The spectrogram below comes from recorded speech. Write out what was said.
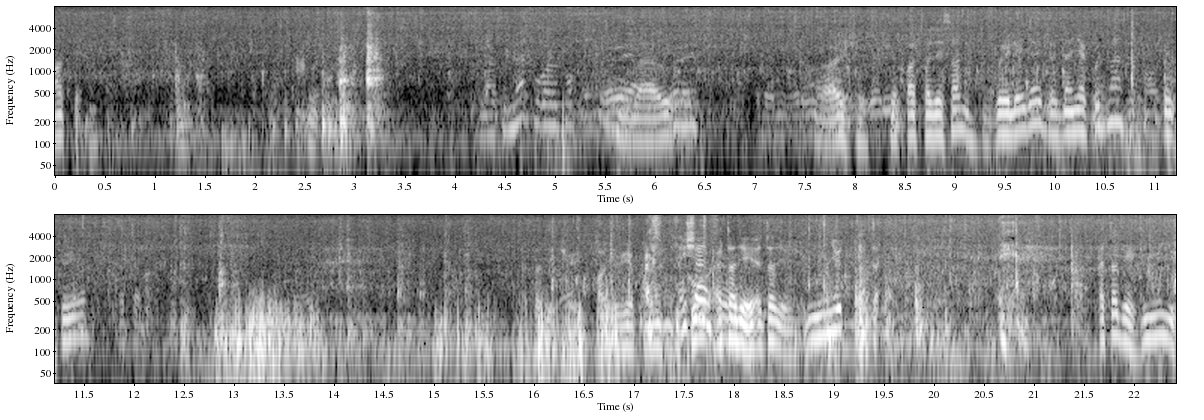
Ok. Bah oui. Ouais, je ne sais pas trop descendre. Vous pouvez l'aider, de donner un coup de main Je vais tuer, là. Attendez, je vais prendre, je vais prendre un petit coup. Attendez, attendez, une minute. Attendez, une minute,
